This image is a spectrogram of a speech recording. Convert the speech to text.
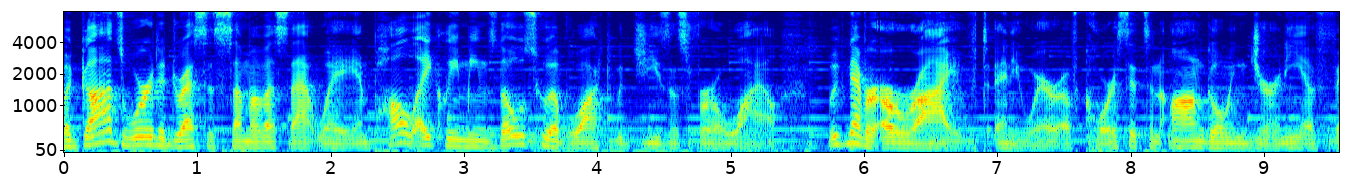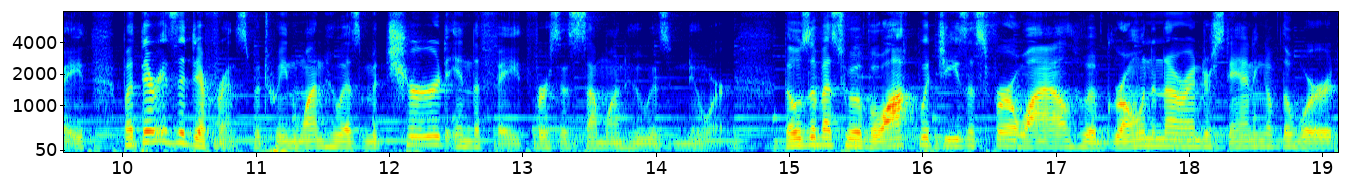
But God's word addresses some of us that way, and Paul likely means those who have walked with Jesus for a while. We've never arrived anywhere, of course, it's an ongoing journey of faith, but there is a difference between one who has matured in the faith versus someone who is newer. Those of us who have walked with Jesus for a while, who have grown in our understanding of the word,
